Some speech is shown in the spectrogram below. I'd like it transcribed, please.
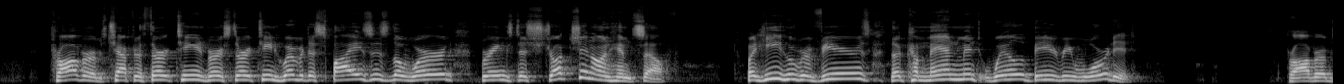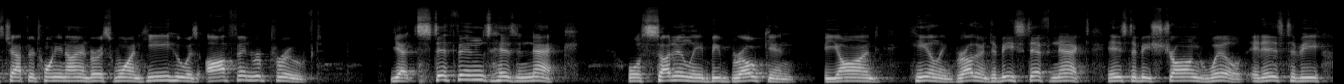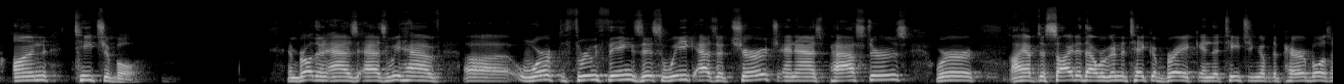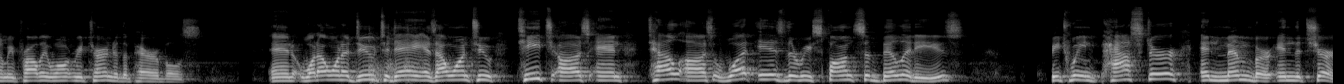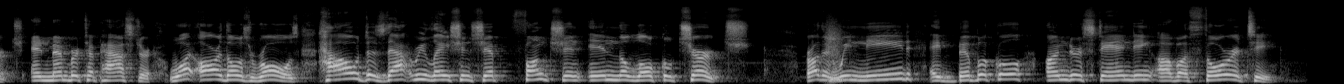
Proverbs chapter 13, verse 13 Whoever despises the word brings destruction on himself, but he who reveres the commandment will be rewarded. Proverbs chapter 29, verse 1 He who is often reproved, yet stiffens his neck, will suddenly be broken beyond healing. Brethren, to be stiff necked is to be strong willed, it is to be unteachable. And brethren, as, as we have uh, worked through things this week as a church and as pastors, we're, I have decided that we're going to take a break in the teaching of the parables, and we probably won't return to the parables. And what I want to do today is I want to teach us and tell us what is the responsibilities between pastor and member in the church and member to pastor? What are those roles? How does that relationship function in the local church? Brethren, we need a biblical understanding of authority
